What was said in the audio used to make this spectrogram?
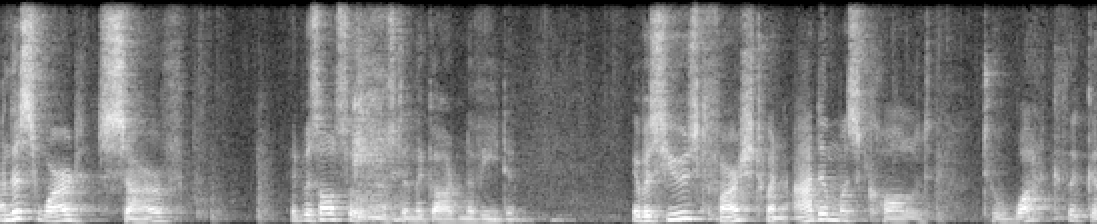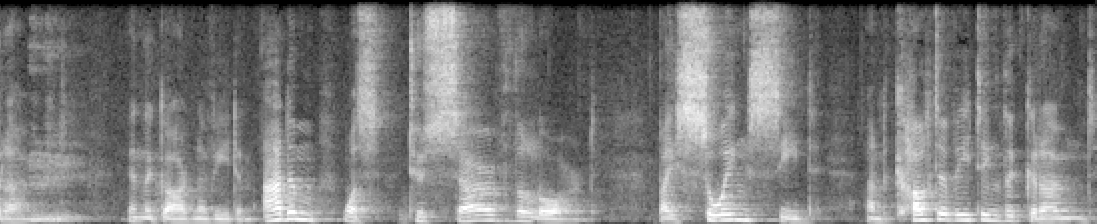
And this word, serve, it was also used in the Garden of Eden. It was used first when Adam was called to work the ground in the Garden of Eden. Adam was to serve the Lord by sowing seed and cultivating the ground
